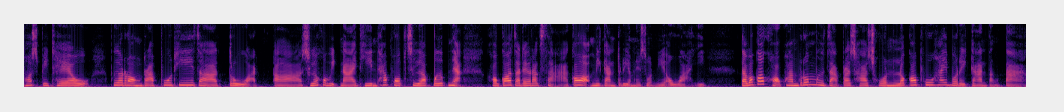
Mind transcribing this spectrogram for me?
ฮอสพิทอลเพื่อรองรับผู้ที่จะตรวจ เชื้อโควิด -19 ถ้าพบเชื้อปุ๊บเนี่ยเขาก็จะได้รักษาก็มีการเตรียมในส่วนนี้เอาไว้ แต่ว่าก็ขอความร่วมมือจากประชาชน แล้วก็ผู้ให้บริการต่าง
